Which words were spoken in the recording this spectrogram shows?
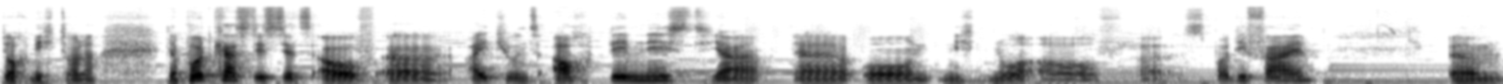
doch nicht toller. Der Podcast ist jetzt auf äh, iTunes auch demnächst, ja, äh, und nicht nur auf äh, Spotify. Ähm,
